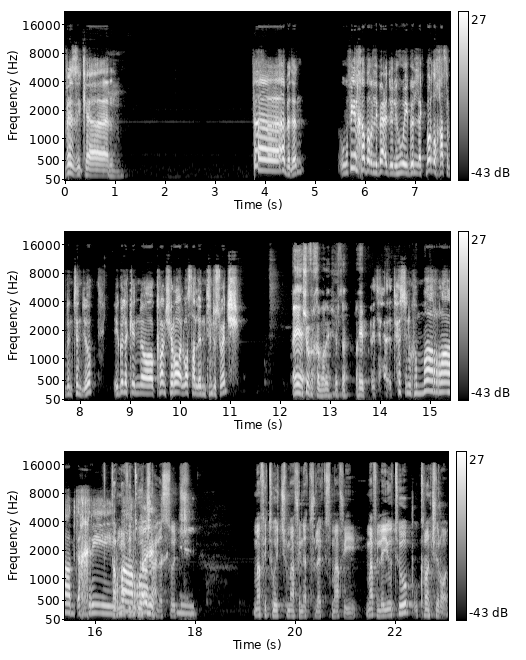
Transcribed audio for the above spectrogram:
physical. فابدا. وفي الخبر اللي بعده اللي هو يقول لك برضه خاص ب Nintendo يقول لك إنه Crunchyroll وصل ل Nintendo Switch. اي أشوف الخبر اي شفته. رهيب. تح- تحس إنكم مرة متأخرين ترى ما في مرة. Twitch إيه. على ال Switch ما في Twitch ما في Netflix ما في ما في إلا YouTube و Crunchyroll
